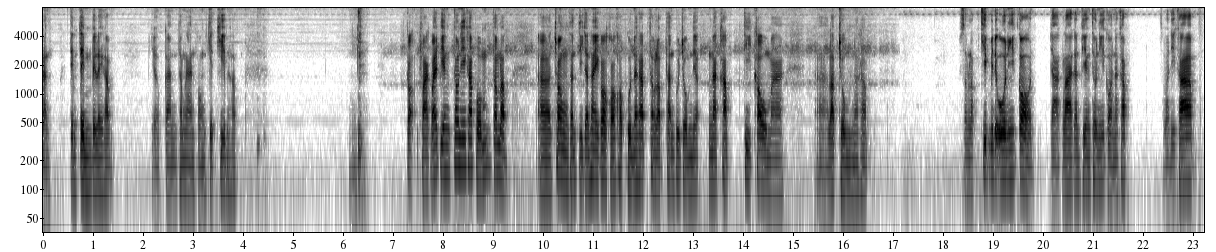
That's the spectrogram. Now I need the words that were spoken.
กัน เต็มๆไปเลยครับ เกี่ยวกับการทำงานของเจ็ดคีบนะครับนี่ก็ฝากไว้เพียงเท่านี้ครับผมสำหรับอ่า ช่องสันติจันให้ก็ขอขอบคุณนะครับสำหรับท่านผู้ชมเนี่ยนะครับที่เข้ามาอ่ารับชมนะครับสำหรับคลิปวิดีโอนี้ก็จากลากันเพียงเท่านี้ก่อนนะครับ สวัสดีครับ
